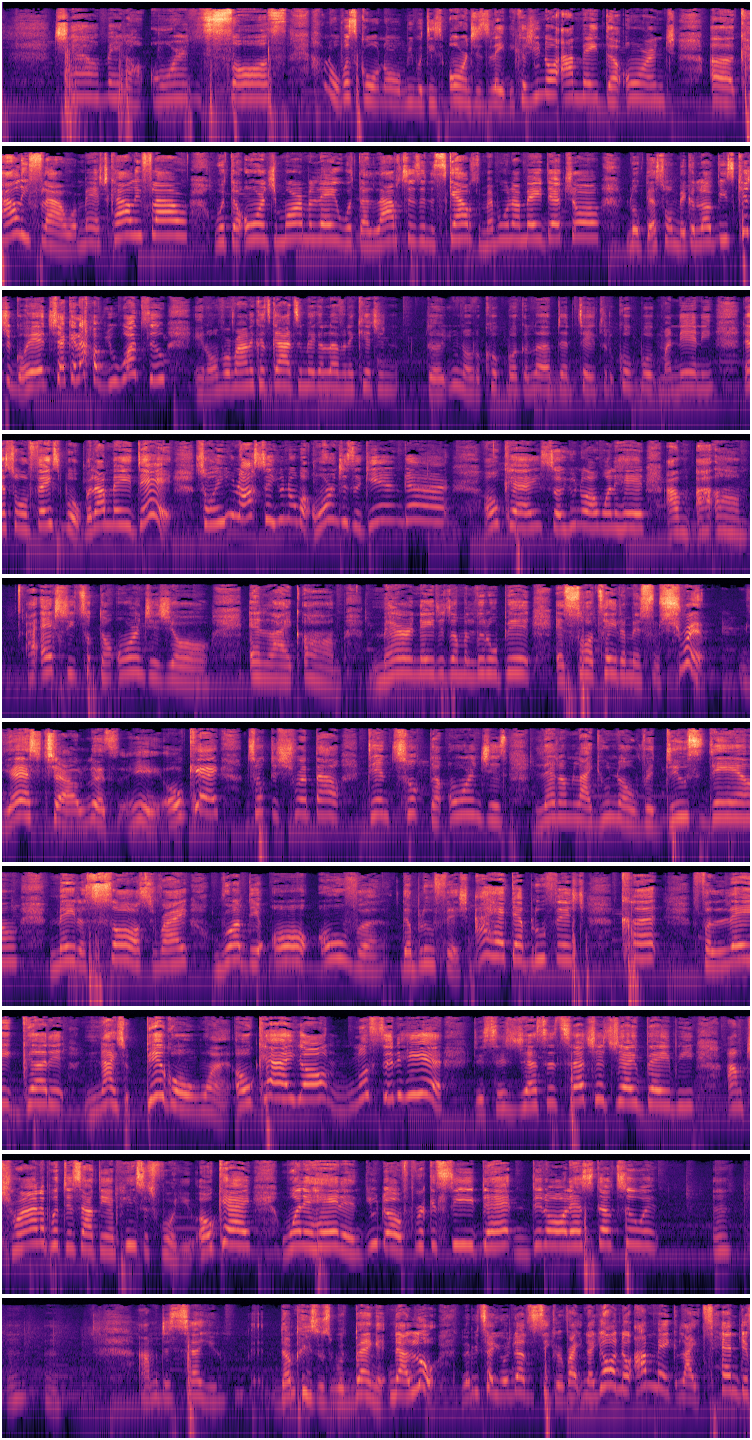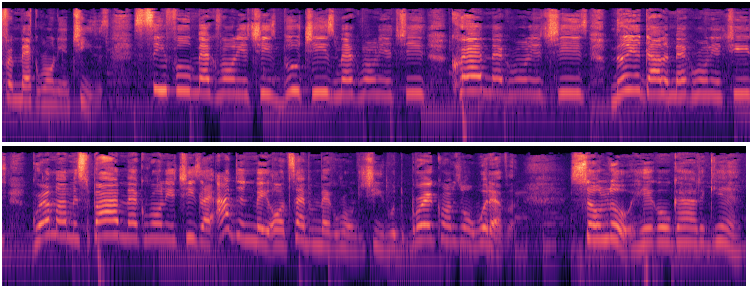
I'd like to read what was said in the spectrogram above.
Child made an orange sauce. I don't know what's going on with me with these oranges lately. Because you know, I made the orange uh, cauliflower, mashed cauliflower with the orange marmalade with the lobsters and the scallops. Remember when I made that, y'all? Look, that's on Making Love V's Kitchen. Go ahead, check it out if you want to. And on Veronica's Guide to Making Love in the Kitchen, the you know the cookbook of love dedicated to the cookbook my nanny that's on facebook but i made that so you know i said you know what oranges again god okay so you know i went ahead i, I um I actually took the oranges, y'all, and like um marinated them a little bit and sauteed them in some shrimp. Yes, child, listen here, okay? Took the shrimp out, then took the oranges, let them, like, you know, reduce down, made a sauce, right? Rubbed it all over the bluefish. I had that bluefish cut, filet gutted, nice big old one, okay, y'all? Listen here. This is just a touch of J, baby. I'm trying to put this out there in pieces for you, okay? Went ahead and, you know, freaking seed that and did all that stuff to it. Mm, mm, mm. I'm just tell you, them pieces was banging. Now look, let me tell you another secret right now. Y'all know I make like 10 different macaroni and cheeses. Seafood macaroni and cheese, blue cheese macaroni and cheese, crab macaroni and cheese, million dollar macaroni and cheese, grandma inspired macaroni and cheese. Like I didn't make all type of macaroni and cheese with the breadcrumbs on, whatever. So look, here go God again.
